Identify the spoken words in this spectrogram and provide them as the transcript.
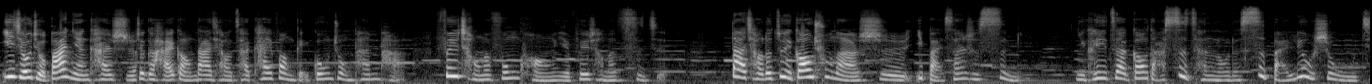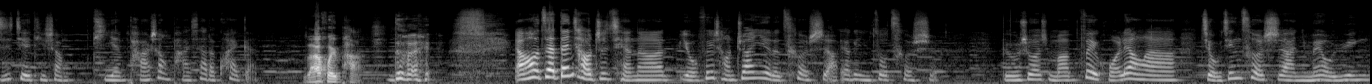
一九九八年开始，这个海港大桥才开放给公众攀爬，非常的疯狂，也非常的刺激。大桥的最高处呢是一百三十四米，你可以在高达四层楼的四百六十五级阶梯上体验爬上爬下的快感。来回爬。对，然后在登桥之前呢，有非常专业的测试啊，要给你做测试，比如说什么肺活量啦、酒精测试啊，你没有晕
